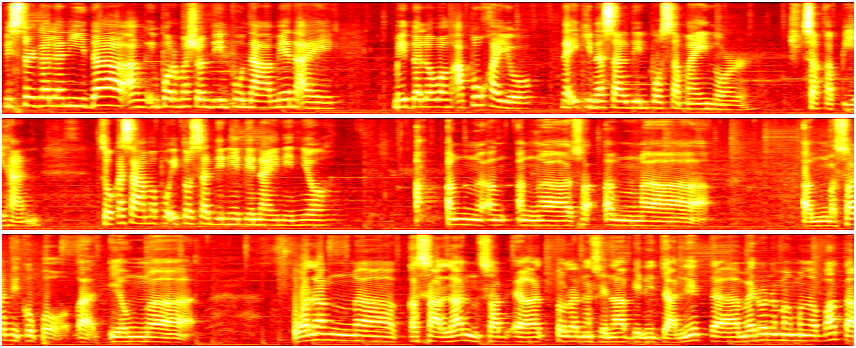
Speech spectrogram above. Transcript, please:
Mr. Galanida, ang impormasyon din po namin ay may dalawang apo kayo na ikinasal din po sa minor sa kapihan. So kasama po ito sa dinideny ninyo. ang ang ang ah, sa ang ah, ang masabi ko po ah, yung ah, walang ah, kasalan sabi, ah, tulad ng sinabi ni Janet ah, mayroon namang mga bata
